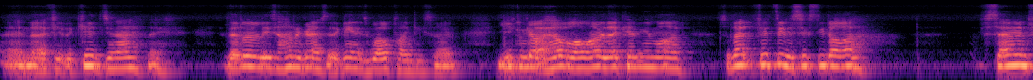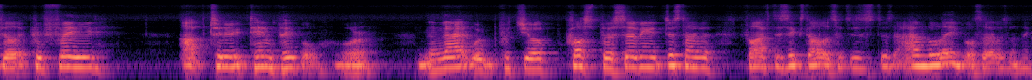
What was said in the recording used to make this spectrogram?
And uh, if you're the kids, you know, they That literally is 100 grams. Again, is well plenty. So you can go a hell of a long way with that, keeping in mind. So that 50 to 60 dollar salmon fillet could feed up to 10 people, or and that would put your cost per serving at just over five to six dollars, which is just unbelievable. So that was one thing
